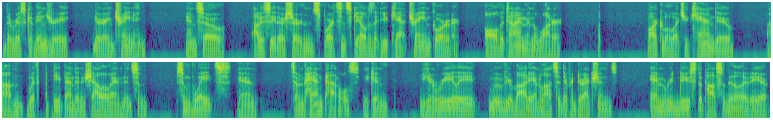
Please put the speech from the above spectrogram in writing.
the risk of injury during training. And so obviously there are certain sports and skills that you can't train for all the time in the water. Remarkable what you can do um, with a deep end and a shallow end and some some weights and some hand paddles. You can you can really move your body in lots of different directions and reduce the possibility of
